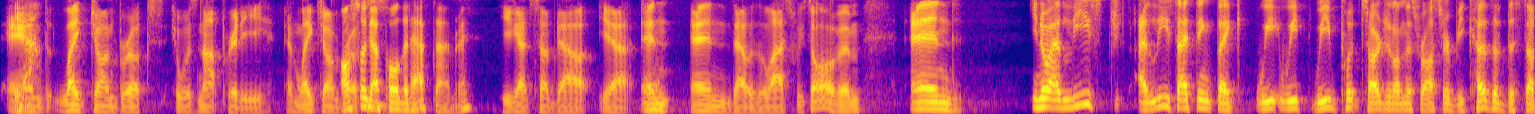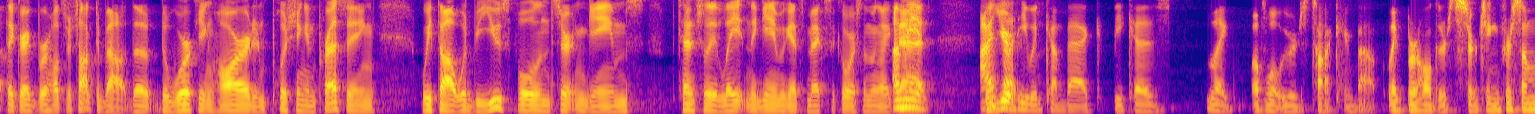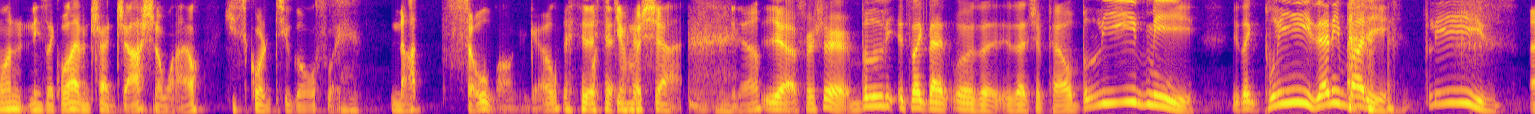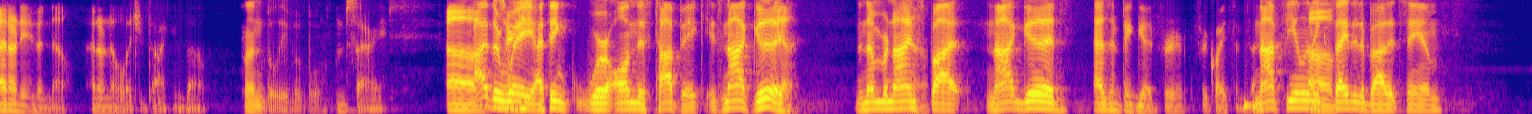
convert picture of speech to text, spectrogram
and yeah. like John Brooks, it was not pretty. And like John Brooks, also got pulled at halftime, right? He got subbed out, yeah, and and that was the last we saw of him. And you know, at least at least I think like we we we put Sargent on this roster because of the stuff that Greg Berhalter talked about the the working hard and pushing and pressing we thought would be useful in certain games, potentially late in the game against Mexico or something like I that. Mean, I thought he would come back because like of what we were just talking about. Like Berhalter's searching for someone, and he's like, "Well, I haven't tried Josh in a while. He scored two goals like not so long ago. Let's give him a shot." You know? Yeah, for sure. Believe it's like that. What was it? Is that Chappelle? Believe me. He's like, "Please, anybody, please." I don't even know. I don't know what you're talking about. Unbelievable. I'm sorry. Um, Either way, I think we're on this topic. It's not good. Yeah. The number nine no. spot, not good. Hasn't been good for for quite some time. Not feeling um, excited about it, Sam.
